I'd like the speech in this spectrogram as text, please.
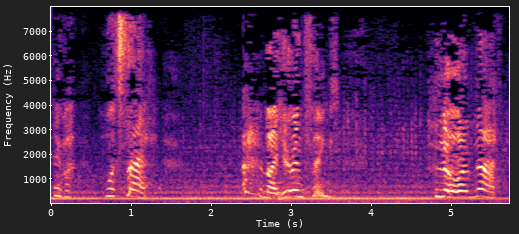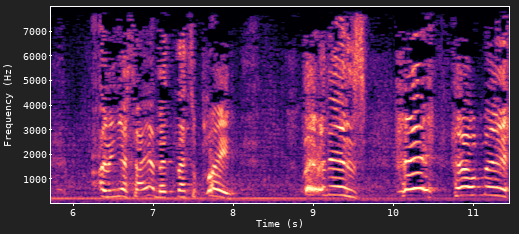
Hey, wha- what's that? Am I hearing things? No, I'm not. I mean, yes, I am. That, that's a plane. There it is! Hey, help me!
